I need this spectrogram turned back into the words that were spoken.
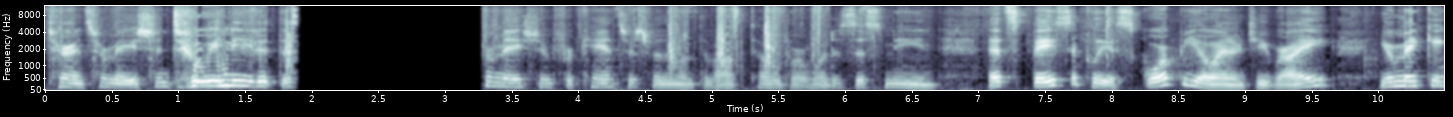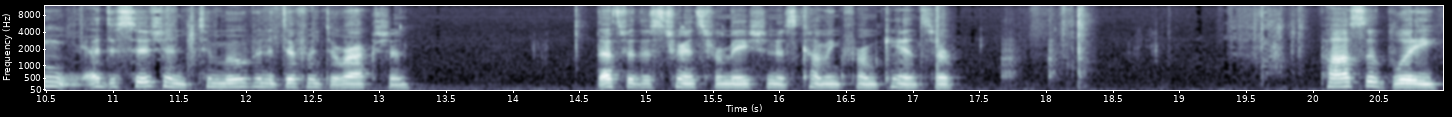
transformation do we need at this Transformation for cancers for the month of October. What does this mean? It's basically a Scorpio energy, right? You're making a decision to move in a different direction. That's where this transformation is coming from, Cancer. Possibly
